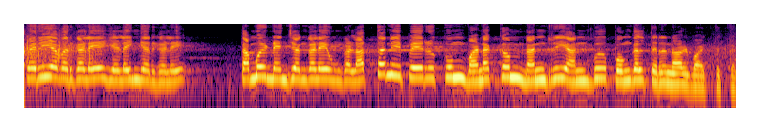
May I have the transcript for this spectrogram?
பெரியவர்களே இளைஞர்களே தமிழ் நெஞ்சங்களே உங்கள் அத்தனை பேருக்கும் வணக்கம் நன்றி அன்பு பொங்கல் திருநாள் வாழ்த்துக்கள்.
